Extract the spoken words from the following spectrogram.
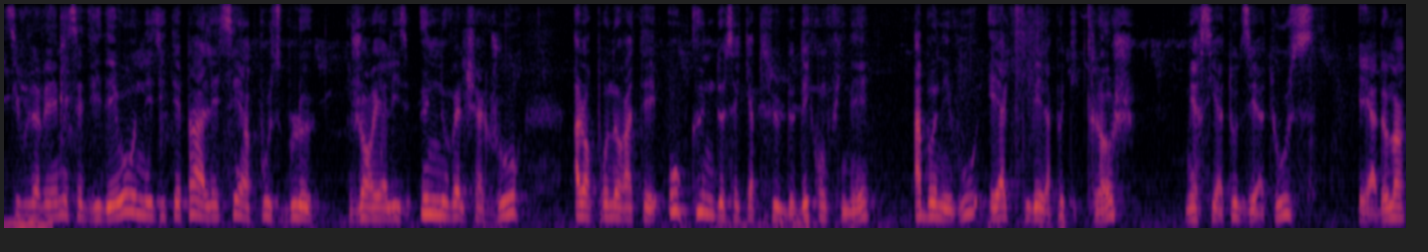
Si vous avez aimé cette vidéo, n'hésitez pas à laisser un pouce bleu. J'en réalise une nouvelle chaque jour. Alors pour ne rater aucune de ces capsules de déconfiné, abonnez-vous et activez la petite cloche. Merci à toutes et à tous et à demain.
